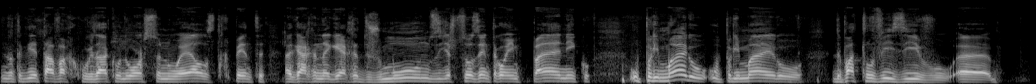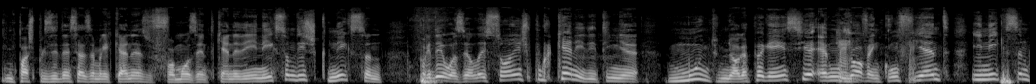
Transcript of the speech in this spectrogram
no outro dia estava a recordar quando o Orson Welles de repente agarra na Guerra dos Mundos e as pessoas entram em pânico. O primeiro, o primeiro debate televisivo ah, para as presidenciais americanas, o famoso entre Kennedy e Nixon, diz que Nixon perdeu as eleições porque Kennedy tinha muito melhor aparência, era um jovem confiante e Nixon,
